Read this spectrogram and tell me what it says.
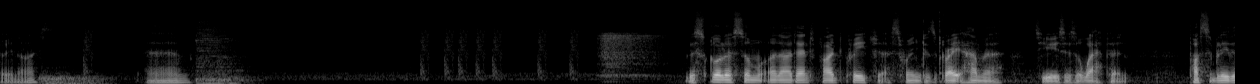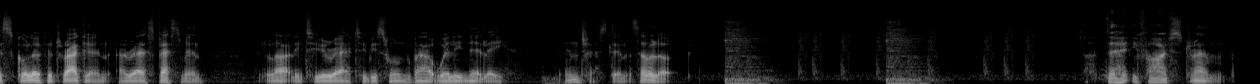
Very nice. Um, the skull of some unidentified creature swings as a great hammer to use as a weapon. Possibly the skull of a dragon, a rare specimen, likely too rare to be swung about willy nilly. Interesting, let's have a look. 35 strength.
